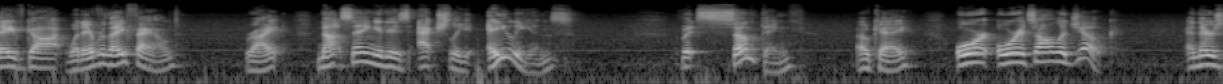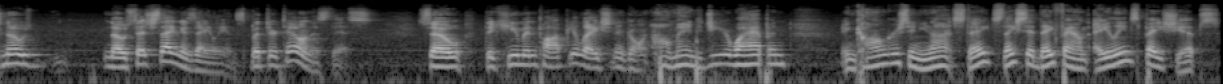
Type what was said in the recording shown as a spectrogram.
They've got whatever they found, right? Not saying it is actually aliens, but something, okay? Or or it's all a joke. And there's no no such thing as aliens, but they're telling us this. So the human population are going, "Oh man, did you hear what happened in Congress in the United States? They said they found alien spaceships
